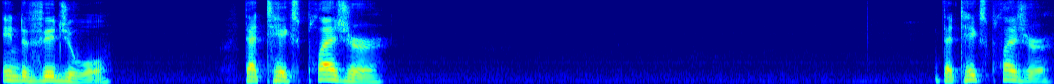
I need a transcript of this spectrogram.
individual that takes pleasure that takes pleasure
